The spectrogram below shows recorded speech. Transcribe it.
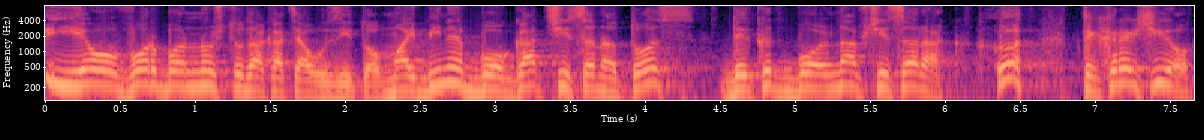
E o vorbă, nu știu dacă ați auzit-o. Mai bine bogat și sănătos decât bolnav și sărac. Te crezi și eu.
